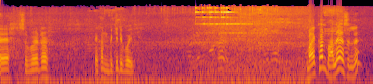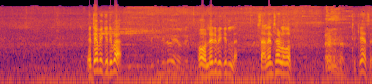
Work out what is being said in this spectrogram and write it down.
যে চুপাৰেটৰ এখন বিকি দিবই। বাইকখন ভালে আছিল এতিয়া বিকি দিবা? অঁ অলৰেডি বিকি দিলা। চাইলেঞ্চাৰ লগত? ঠিকে আছে।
